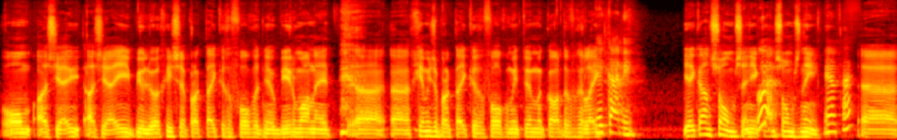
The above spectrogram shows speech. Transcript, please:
om as jy as jy biologiese praktyke gevolg het en jou buurman het uh uh chemiese praktyke gevolg om die twee mekaar te vergelyk. Jy kan nie jy kan soms en jy O. kan soms nie. Ja, okay. Uh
